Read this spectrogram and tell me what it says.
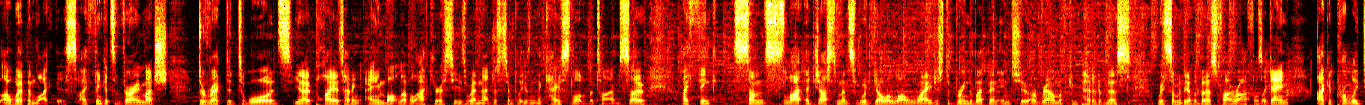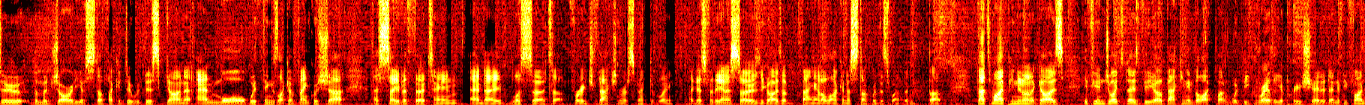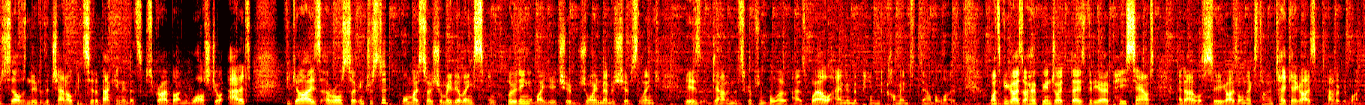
a weapon like this. I think it's very much directed towards, you know, players having aimbot level accuracies when that just simply isn't the case a lot of the time. So I think some slight adjustments would go a long way just to bring the weapon into a realm of competitiveness with some of the other burst fire rifles. Again, I could probably do the majority of stuff I could do with this gun and more with things like a Vanquisher, a Saber 13, and a Lacerta for each faction respectively. I guess for the NSOs, you guys are bang out of luck and are stuck with this weapon. But that's my opinion on it, guys. If you enjoyed today's video, backing in the like button would be greatly appreciated. And if you find yourselves new to the channel, consider backing in that subscribe button whilst you're at it. If you guys are also interested, all my social media links, including my YouTube join memberships link, is down in the description below as well, and in the pinned comment down below. Once again, guys, I hope you enjoyed today's video. Peace out, and I will see you guys all next time. Take care, guys. Have a good one.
